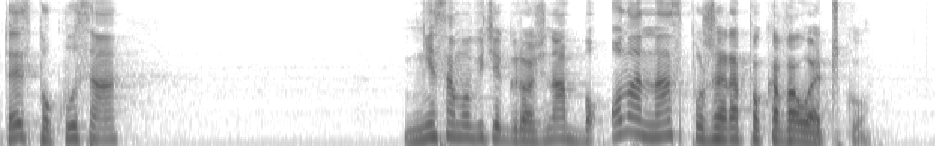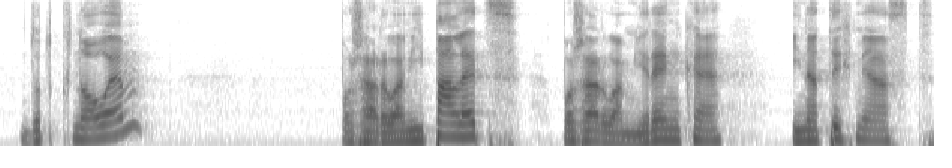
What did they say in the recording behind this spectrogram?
To jest pokusa niesamowicie groźna, bo ona nas pożera po kawałeczku. Dotknąłem, pożarła mi palec, pożarła mi rękę i natychmiast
